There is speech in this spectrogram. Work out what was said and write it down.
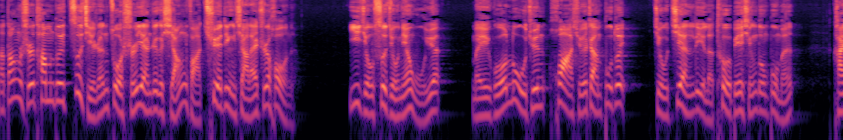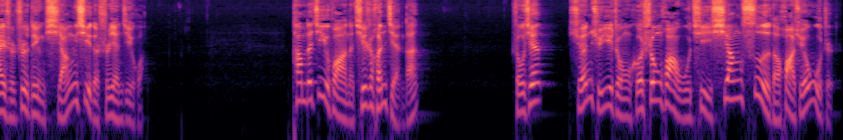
那当时他们对自己人做实验这个想法确定下来之后呢，一九四九年五月，美国陆军化学战部队就建立了特别行动部门，开始制定详细的实验计划。他们的计划呢，其实很简单。首先，选取一种和生化武器相似的化学物质，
